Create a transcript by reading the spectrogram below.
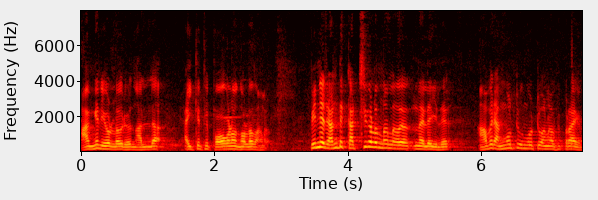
അങ്ങനെയുള്ള ഒരു നല്ല ഐക്യത്തിൽ പോകണമെന്നുള്ളതാണ്. പിന്നെ രണ്ട് കക്ഷികൾ എന്നുള്ള നിലയിൽ അവരങ്ങോട്ടും ഇങ്ങോട്ടുമാണ് അഭിപ്രായം.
